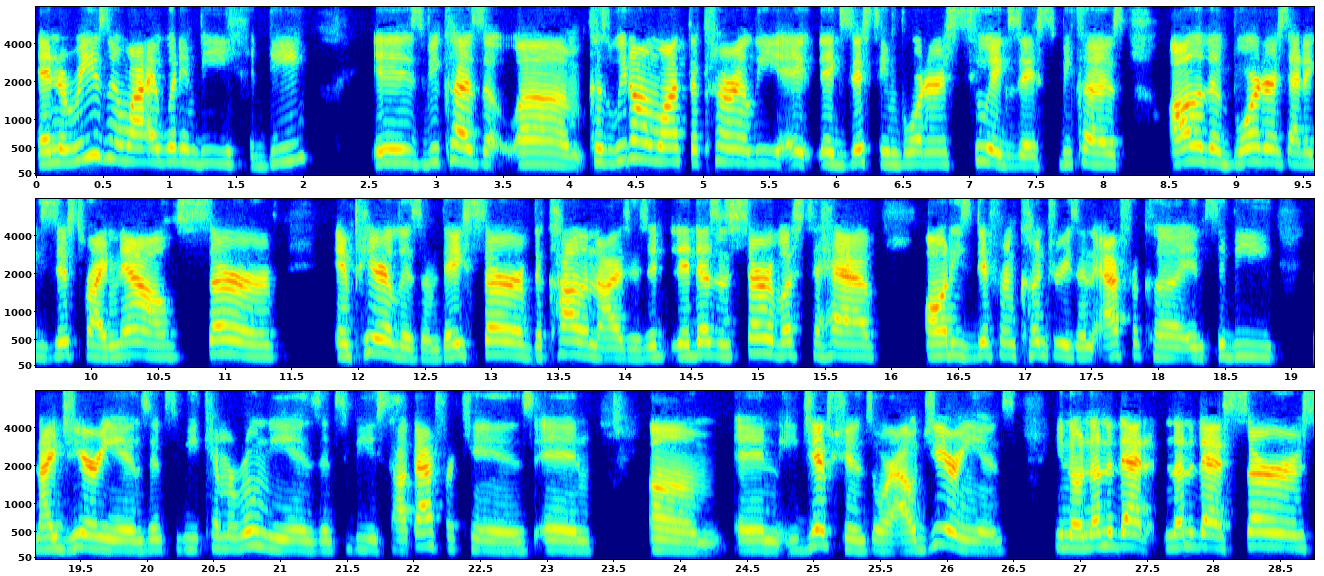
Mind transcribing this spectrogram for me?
And the reason why it wouldn't be D is because um because we don't want the currently existing borders to exist because all of the borders that exist right now serve imperialism. They serve the colonizers. It, it doesn't serve us to have all these different countries in Africa and to be Nigerians and to be Cameroonians and to be South Africans and um and Egyptians or Algerians. You know, none of that, none of that serves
